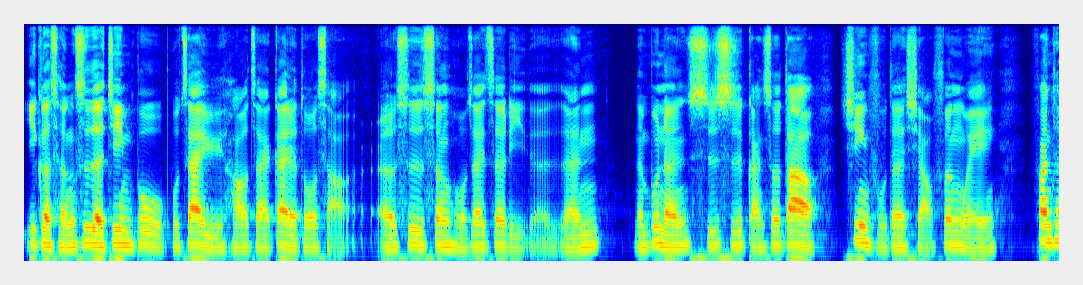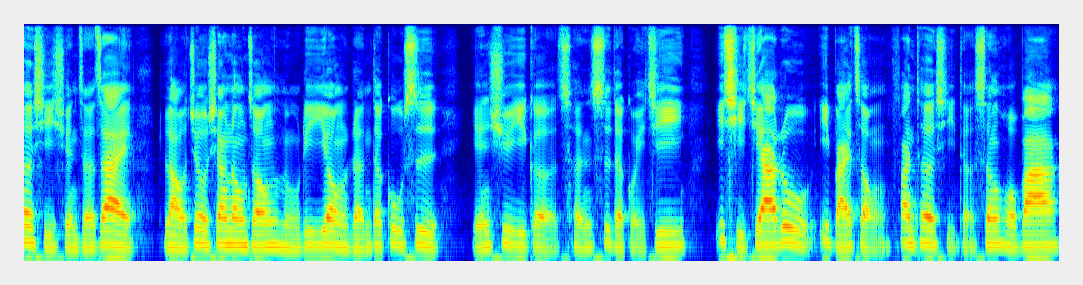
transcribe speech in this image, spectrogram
一个城市的进步不在于豪宅盖了多少，而是生活在这里的人能不能时时感受到幸福的小氛围。范特喜选择在老旧巷弄中努力用人的故事延续一个城市的轨迹，一起加入一百种范特喜的生活吧！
